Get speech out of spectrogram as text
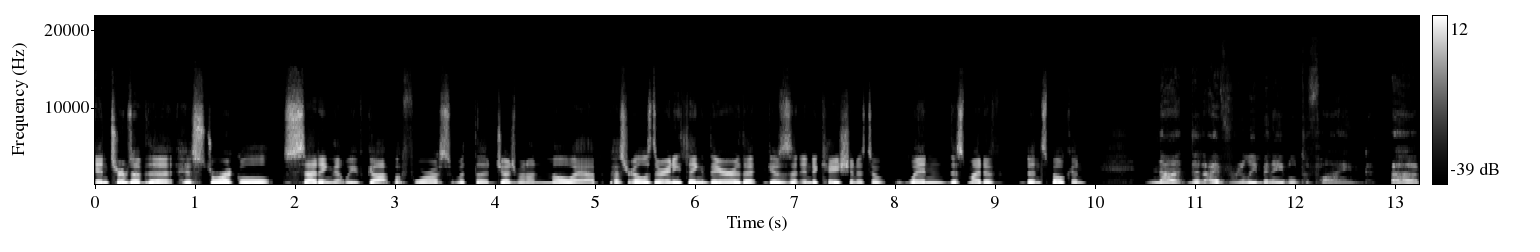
In terms of the historical setting that we've got before us with the judgment on Moab, Pastor Ill, is there anything there that gives us an indication as to when this might have been spoken? Not that I've really been able to find. Uh,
